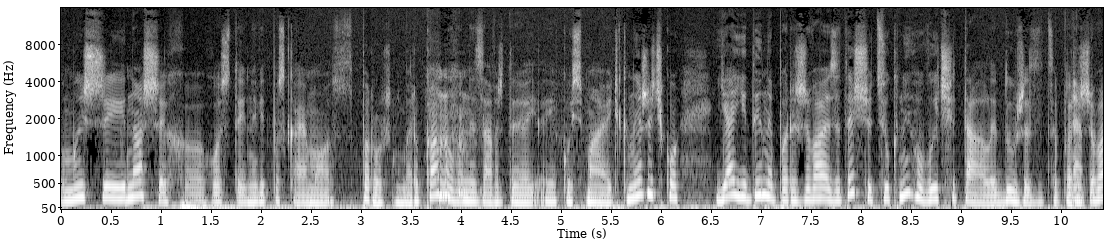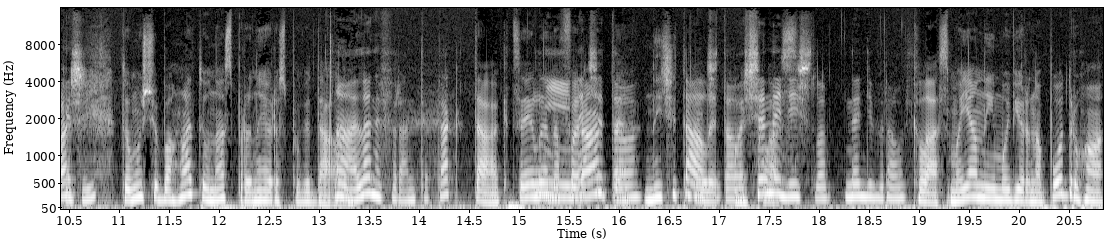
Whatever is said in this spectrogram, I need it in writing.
ми ж і наших е, гостей не відпускаємо з порожніми руками. Вони завжди якусь мають книжечку. Я єдине переживаю за те, що цю книгу ви читали. Дуже за це переживаю, А, тому що багато у нас про неї розповідали. А, Елена Ферранте, так? Так, це Елена Ні, не читала. Не читали. Не читала. Ой, Ще клас. не дійшла, не дібралась. Клас, моя неймовірна подруга.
